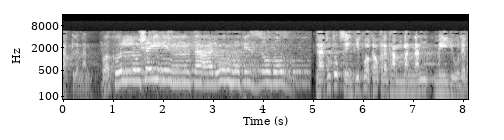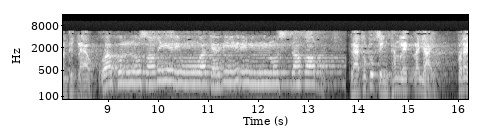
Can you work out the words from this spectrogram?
ตักเตือนนั้น และทุกๆสิ่งที่พวกเขากระทำมันนั้นมีอยู่ในบันทึกแล้ว และทุกๆสิ่งทั้งเล็กและใหญ่ก็ได้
